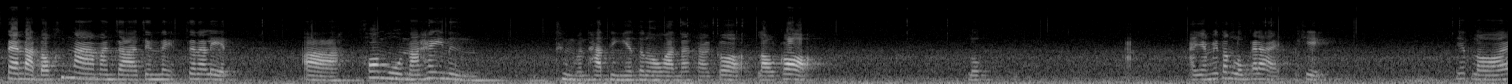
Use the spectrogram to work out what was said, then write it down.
standard doc ขึ้นมามันจะ generate generate อ่าข้อมูลมาให้หนึ่ง ถึงบรรทัดอย่างเงี้ยอัตโนมัตินะคะ ก็เราก็ลบอะอะยังไม่ต้องลบก็ได้ โอเค เรียบร้อย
